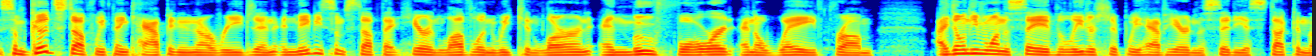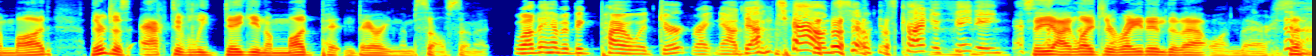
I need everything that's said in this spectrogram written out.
some good stuff we think happening in our region and maybe some stuff that here in Loveland we can learn and move forward and away from I don't even want to say the leadership we have here in the city is stuck in the mud. They're just actively digging a mud pit and burying themselves in it. Well, they have a big pile of dirt right now downtown, so it's kind of fitting. See, I led you right into that one there. So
